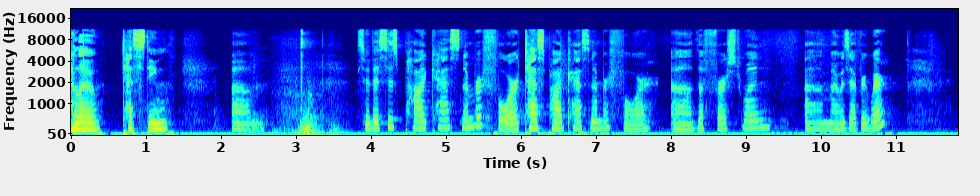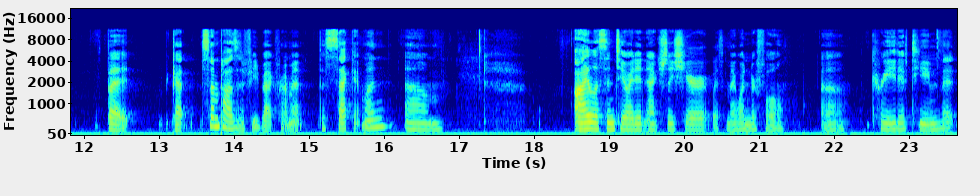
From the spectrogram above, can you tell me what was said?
Hello, testing. Um, so this is podcast number four, test podcast number four. Uh, the first one, um, I was everywhere, but got some positive feedback from it. The second one, um, I listened to. I didn't actually share it with my wonderful uh, creative team that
